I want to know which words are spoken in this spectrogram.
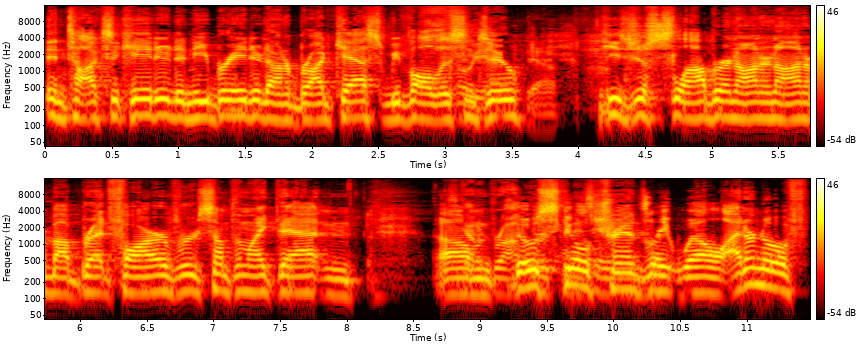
intoxicated, inebriated on a broadcast we've all listened to. Yeah. He's just slobbering on and on about Brett Favre or something like that, and Um, those skills translate well. I don't know if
